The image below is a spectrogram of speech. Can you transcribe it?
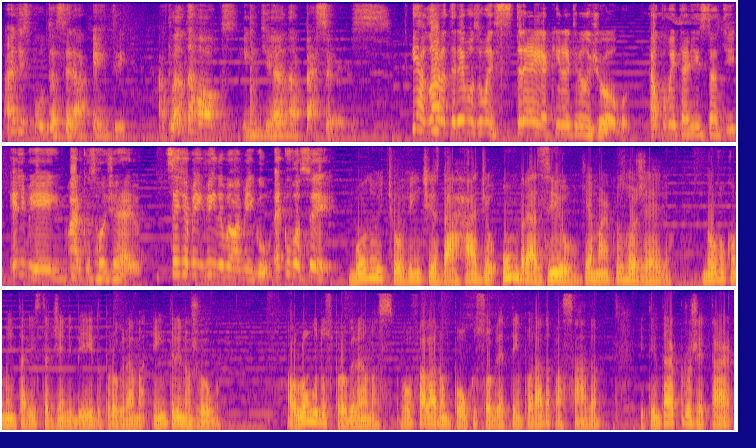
A disputa será entre Atlanta Hawks e Indiana Pacers. E agora teremos uma estreia aqui no Entre no Jogo. É o comentarista de NBA, Marcos Rogério. Seja bem-vindo, meu amigo. É com você. Boa noite, ouvintes da Rádio 1 Brasil, que é Marcos Rogério novo comentarista de NBA do programa Entre no Jogo. Ao longo dos programas, vou falar um pouco sobre a temporada passada e tentar projetar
